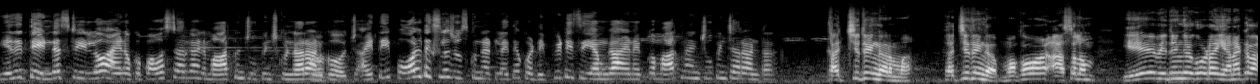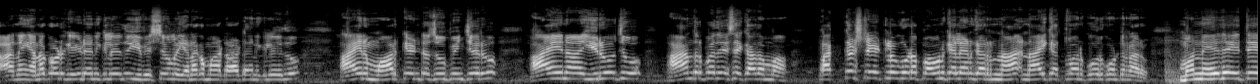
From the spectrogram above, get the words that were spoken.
ఏదైతే ఇండస్ట్రీలో ఆయన ఒక పవర్ స్టార్గా ఆయన మార్కును చూపించుకున్నారో అనుకోవచ్చు. అయితే పాలిటిక్స్లో చూసుకున్నట్లయితే ఒక డిప్యూటీ సీఎం గా ఆయన యొక్క మార్కును ఆయన చూపించారా అంటారు? ఖచ్చితంగా అమ్మా. ఖచ్చితంగా. ముఖం అసలు ఏ విధంగా కూడా వెనక అన వెనకడుగు వేయడానికి లేదు. ఈ విషయంలో వెనక మాట ఆడడానికి లేదు. ఆయన మార్క్ ఏంటో చూపించారు. ఆయన ఈరోజు ఆంధ్రప్రదేశే కాదమ్మా. పక్క స్టేట్లో కూడా పవన్ కళ్యాణ్ గారు నా నాయకత్వాన్ని కోరుకుంటున్నారు. మొన్న ఏదైతే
